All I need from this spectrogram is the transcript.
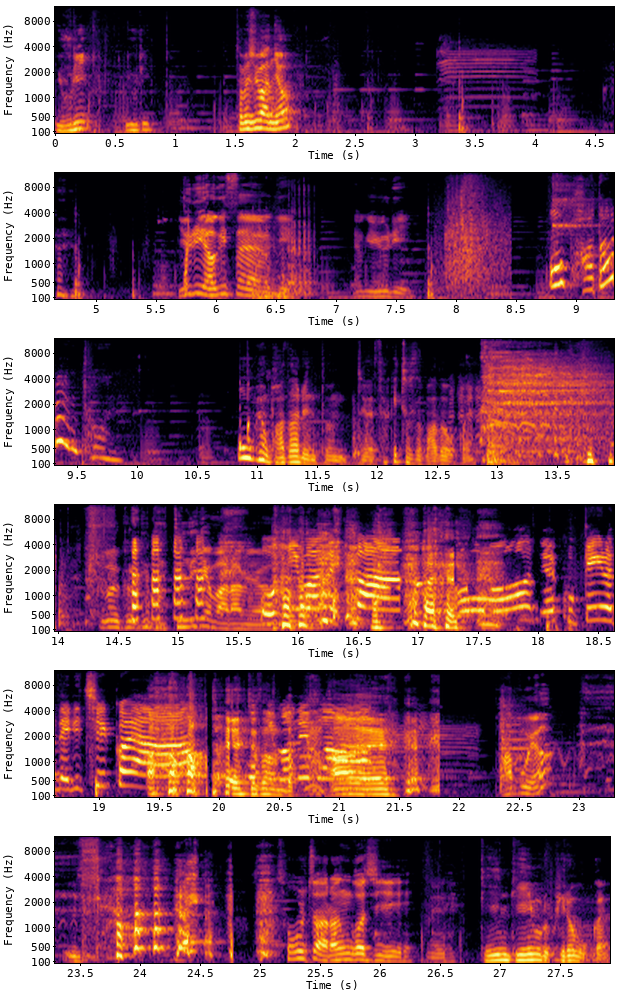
유리, 유리. 잠시만요. 유리 여기 있어요, 여기. 여기 유리. 어 바다 랜턴. 어, 형 바다 랜턴 제가 사기 쳐서 받아올까요? 그걸 그렇게 다 들리게 말하면. 오기만 해봐. 어 내가 곡괭이로 내리칠 거야. 네, 오기만 해봐. 아, 네. 바보야? 속을 줄 알았는 거지. 네. 개인 DM으로 빌어볼까요?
